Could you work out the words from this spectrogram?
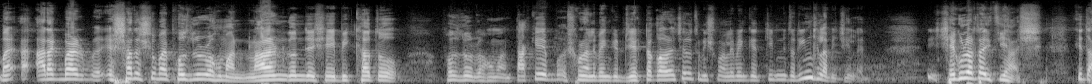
মা- আরেকবার এরশাদের সময় ফজলুর রহমান নারায়ণগঞ্জে সেই বিখ্যাত ফজলুর রহমান তাকে সোনালী ব্যাংকের ডিরেক্টর করা হয়েছিল। তিনি সোনালী ব্যাংকের চিহ্নিত ঋণ খেলাপি ছিলেন। সেগুলো একটা ইতিহাস। কিন্তু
